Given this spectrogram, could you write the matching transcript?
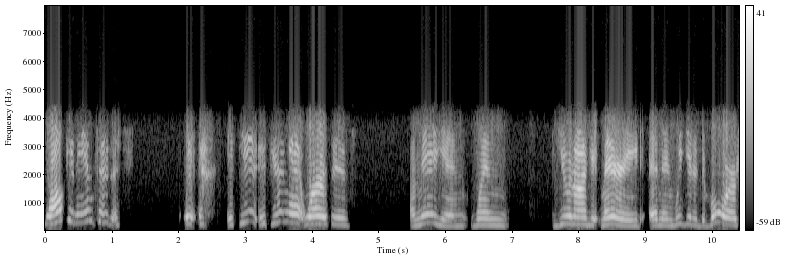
walking into the it, if you if your net worth is a million when you and I get married and then we get a divorce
